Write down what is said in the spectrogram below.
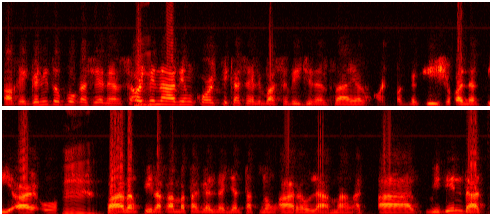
Okay, ganito po kasi yan. Sa ordinaryong korte kasi, halimbawa sa regional trial court, pag nag-issue ka ng TRO, Mm. parang pinakamatagal na dyan tatlong araw lamang. At ah, within that,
